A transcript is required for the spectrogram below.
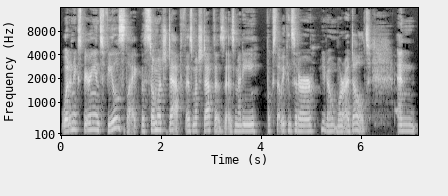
what an experience feels like with so much depth, as much depth as, as many books that we consider, you know, more adult. And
